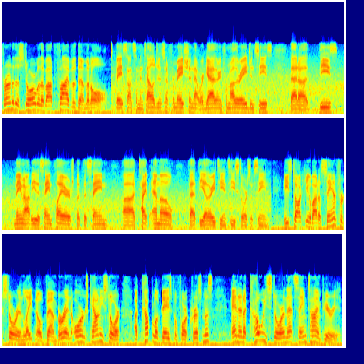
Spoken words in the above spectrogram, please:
front of the store with about five of them in all. It's based on some intelligence information that we're gathering from other agencies that uh, these may not be the same players, but the same uh, type MO that the other AT&T stores have seen. He's talking about a Sanford store in late November, an Orange County store a couple of days before Christmas, and an Ocoee store in that same time period.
